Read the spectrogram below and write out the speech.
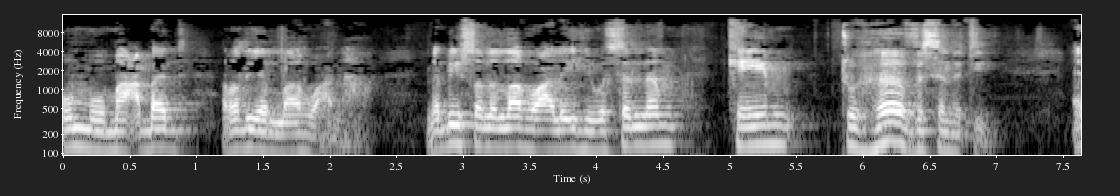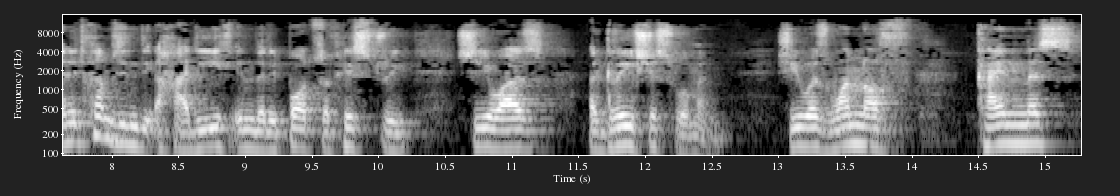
Ummu Ma'bad radiyallahu anha. Nabi sallallahu alayhi wasallam came to her vicinity. And it comes in the hadith, in the reports of history. She was a gracious woman. She was one of kindness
